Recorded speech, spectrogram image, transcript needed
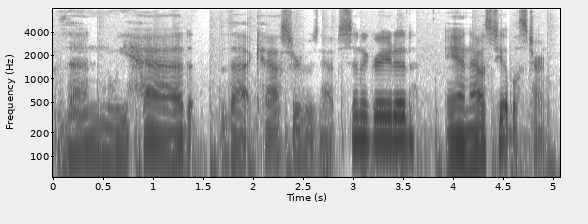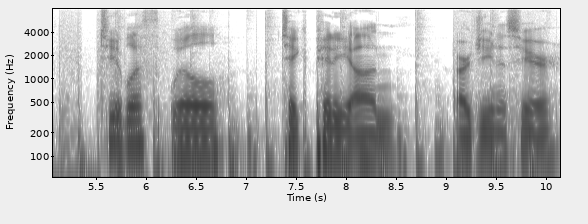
then we had that caster who's now disintegrated, and now it's Teoblith's turn. Teoblith will take pity on Arginus here,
